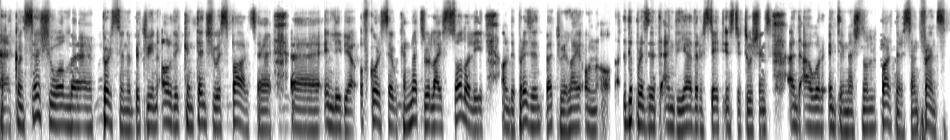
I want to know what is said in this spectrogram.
a consensual uh, person between all the contentious parts uh, uh, in Libya. Of course, uh, we cannot rely solely on the president, but rely on the president and the other state institutions and our international partners and friends.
